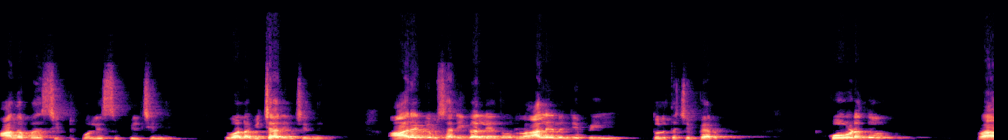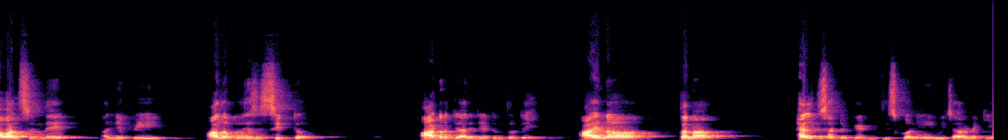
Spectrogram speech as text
ఆంధ్రప్రదేశ్ సిట్ పోలీసు పిలిచింది. ఇవాళ విచారించింది. ఆరోగ్యం సరిగా లేదు రాలేనని చెప్పి తొలుత చెప్పారు. కూడదు రావాల్సిందే అని చెప్పి ఆంధ్రప్రదేశ్ సిట్ ఆర్డర్ జారీ చేయడంతో ఆయన తన హెల్త్ సర్టిఫికేట్ని తీసుకొని విచారణకి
